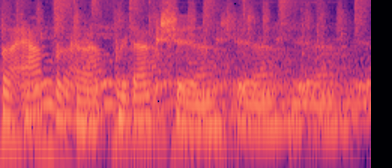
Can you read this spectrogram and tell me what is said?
Luba Africa production.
